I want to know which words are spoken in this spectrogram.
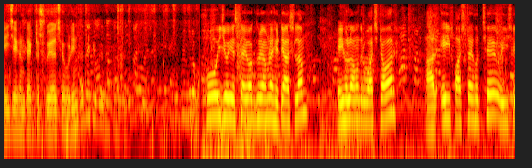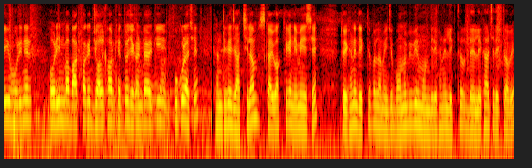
এই যে এখানটা একটা শুয়ে আছে হরিণ। ওই যে ওই স্কাই ওয়াক ধরে আমরা হেঁটে আসলাম। এই হলো আমাদের ওয়াচ টাওয়ার আর এই পাশটায় হচ্ছে ওই সেই হরিণের হরিণ বা বাঘ ফাঁকের জল খাওয়ার ক্ষেত্র যেখানটায় আর কি পুকুর আছে, এখান থেকে যাচ্ছিলাম স্কাই ওয়াক থেকে নেমে এসে। তো এখানে দেখতে পেলাম এই যে বনবিবির মন্দির, এখানে লিখতে লেখা আছে দেখতে হবে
